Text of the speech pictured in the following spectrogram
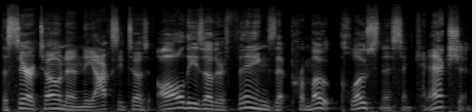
The serotonin, the oxytocin, all these other things that promote closeness and connection.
